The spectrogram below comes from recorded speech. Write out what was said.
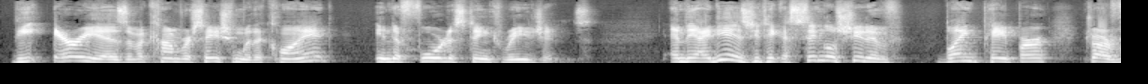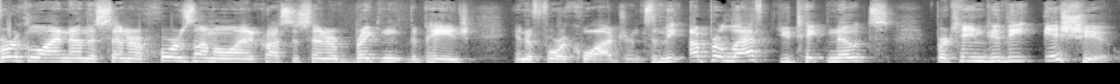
the areas of a conversation with a client into four distinct regions. And the idea is you take a single sheet of blank paper, draw a vertical line down the center, horizontal line across the center, breaking the page into four quadrants. In the upper left, you take notes pertaining to the issue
